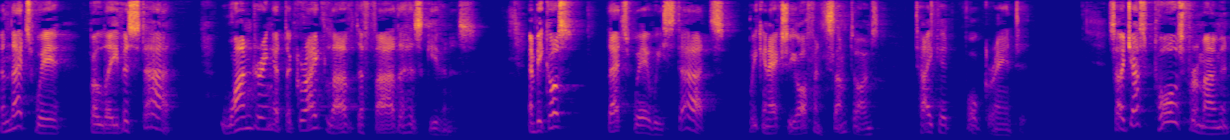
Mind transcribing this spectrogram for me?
And that's where believers start, wondering at the great love the Father has given us. And because that's where we start, we can actually often sometimes take it for granted. So just pause for a moment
